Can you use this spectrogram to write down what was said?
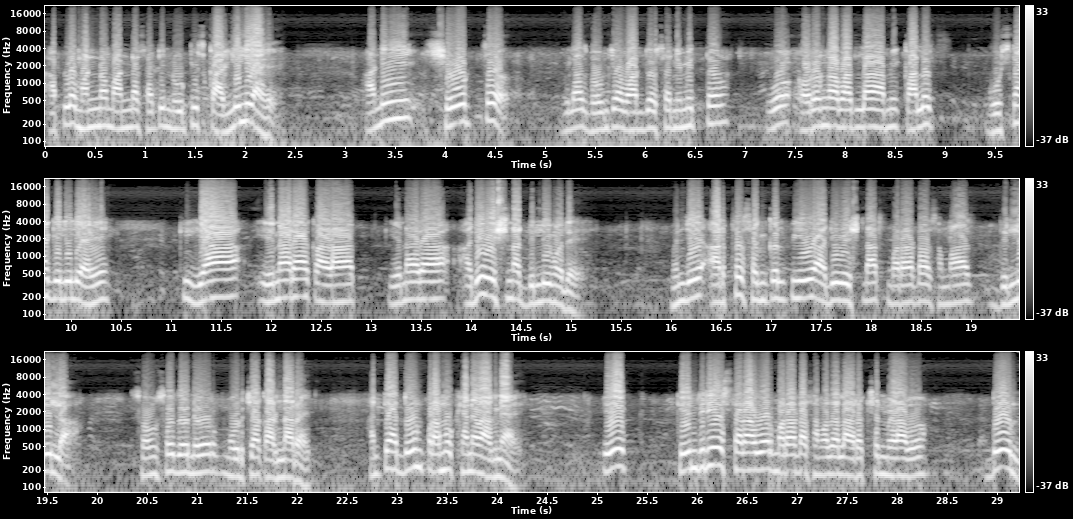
आपलं म्हणणं मांडण्यासाठी नोटीस काढलेली आहे. आणि शेवटचं विलास भाऊंच्या वाढदिवसानिमित्त व औरंगाबादला आम्ही कालच घोषणा केलेली आहे की या येणाऱ्या काळात येणाऱ्या अधिवेशनात दिल्लीमध्ये म्हणजे अर्थसंकल्पीय अधिवेशनात मराठा समाज दिल्लीला संसदेवर मोर्चा काढणार आहेत आणि त्या दोन प्रामुख्याने मागण्या आहेत. एक केंद्रीय स्तरावर मराठा समाजाला आरक्षण मिळावं. दोन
